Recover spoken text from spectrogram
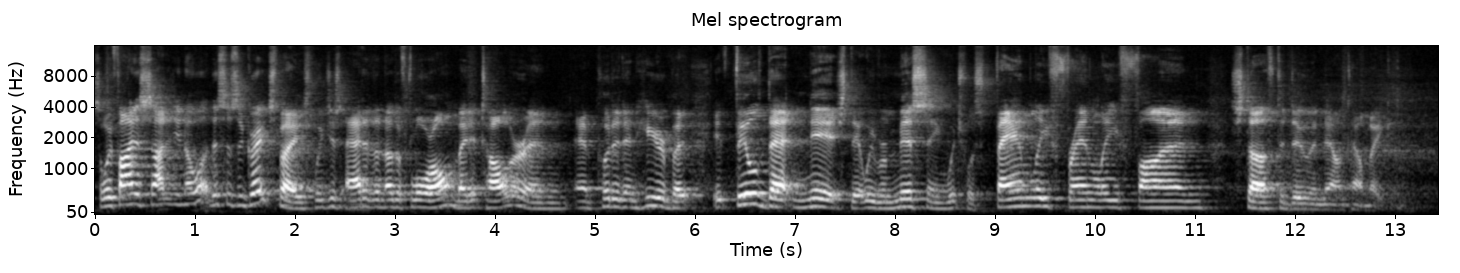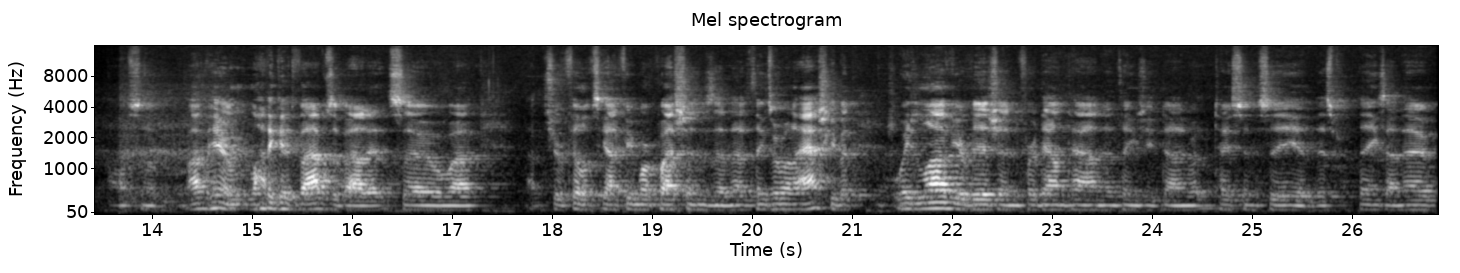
So we finally decided, you know what, this is a great space. We just added another floor on, made it taller, and, and put it in here. But it filled that niche that we were missing, which was family friendly, fun stuff to do in downtown Macon. Awesome. I'm hearing a lot of good vibes about it. So uh, I'm sure Philip's got a few more questions and other things we want to ask you. But we love your vision for downtown and things you've done with Taste See and this things. I know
